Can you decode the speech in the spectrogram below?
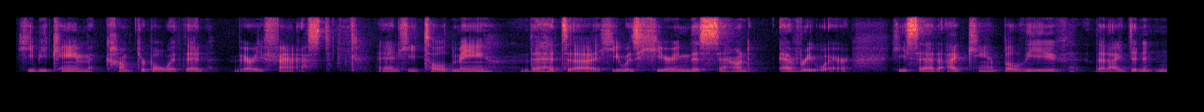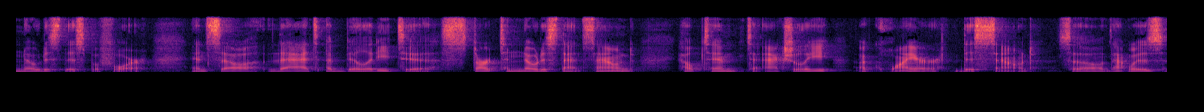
he became comfortable with it very fast. And he told me that uh, he was hearing this sound everywhere. He said, I can't believe that I didn't notice this before. And so that ability to start to notice that sound helped him to actually acquire this sound. So that was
